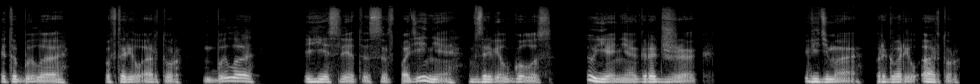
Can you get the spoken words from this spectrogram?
«Это было...» — повторил Артур. «Было...» «Если это совпадение», — взревел голос, — «то я не Аграджак». «Видимо, — проговорил Артур,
